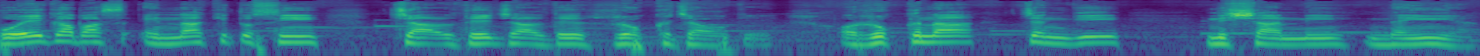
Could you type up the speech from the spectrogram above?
ਹੋਏਗਾ ਬਸ ਇੰਨਾ ਕਿ ਤੁਸੀਂ ਚੱਲਦੇ ਚੱਲਦੇ ਰੁਕ ਜਾਓਗੇ। ਔਰ ਰੁਕਣਾ ਚੰਗੀ ਨਿਸ਼ਾਨੀ ਨਹੀਂ ਹੈ।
